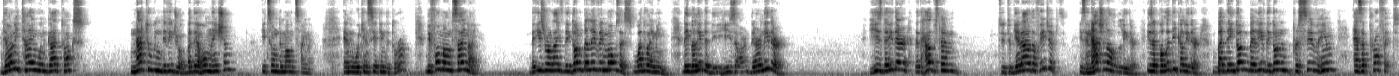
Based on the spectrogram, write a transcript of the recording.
The only time when God talks not to individual but the whole nation it's on the Mount Sinai. And we can see it in the Torah. Before Mount Sinai the Israelites, they don't believe in Moses. What do I mean? They believe that he's their leader. He's the leader that helps them to, to get out of Egypt. He's a national leader. He's a political leader. But they don't believe, they don't perceive him as a prophet.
